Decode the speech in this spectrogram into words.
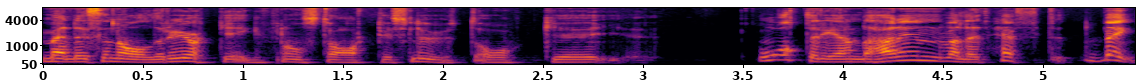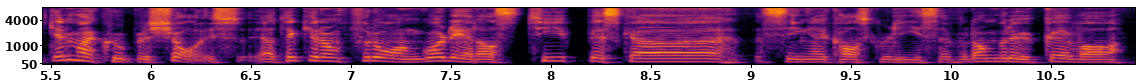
medicinalrökig från start till slut. Och eh, återigen, det här är en väldigt häftig... Bägge de här Cooper Choice, jag tycker de frångår deras typiska single cask releaser. För de brukar ju vara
